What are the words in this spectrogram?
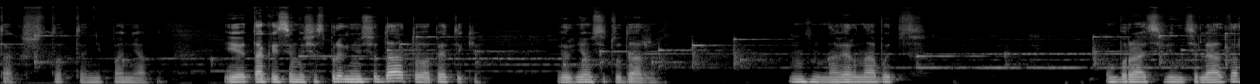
Так, что-то непонятно. И так, если мы сейчас прыгнем сюда, то опять-таки вернемся туда же. Мгм, наверное, будет убрать вентилятор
